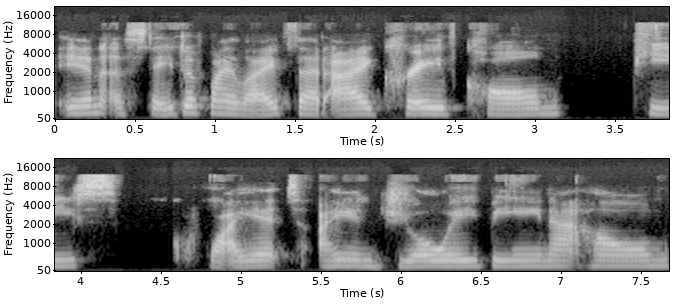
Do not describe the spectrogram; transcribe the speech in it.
in a stage of my life that I crave calm, peace, quiet. I enjoy being at home.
